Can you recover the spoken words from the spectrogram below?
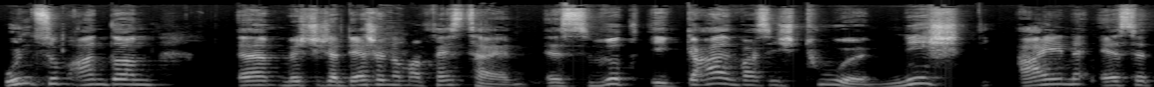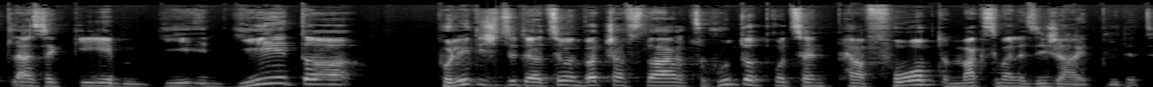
Und zum anderen äh, möchte ich an der Stelle nochmal festhalten. Es wird, egal was ich tue, nicht die eine Assetklasse geben, die in jeder politischen Situation, Wirtschaftslage zu 100 Prozent performt und maximale Sicherheit bietet.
